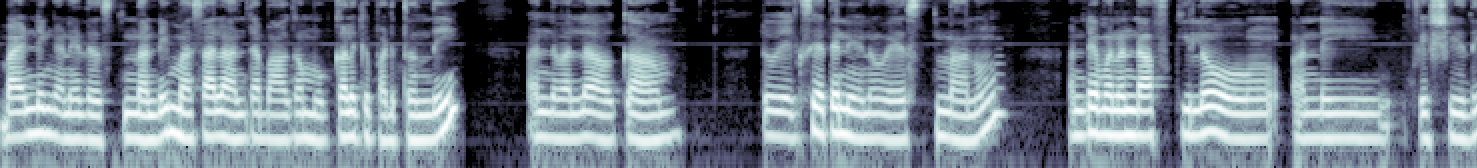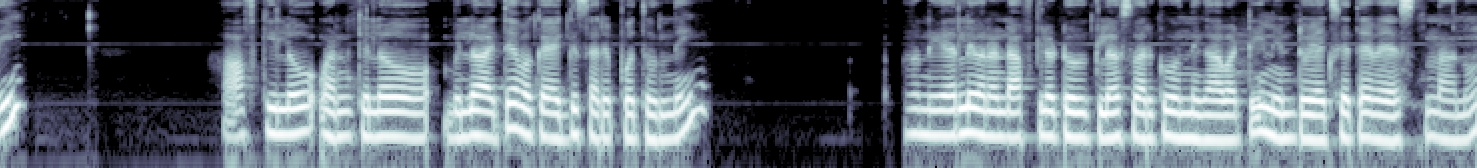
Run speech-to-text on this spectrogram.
బైండింగ్ అనేది వస్తుందండి. మసాలా అంతా బాగా ముక్కలకి పడుతుంది. అందువల్ల ఒక టూ ఎగ్స్ అయితే నేను వేస్తున్నాను. అంటే వన్ అండ్ హాఫ్ కిలో అండి ఫిష్ ఇది. Half kilo one kilo below అయితే ఒక ఎగ్ సరిపోతుంది. Nearly one and half kilo two kilos వరకు ఉంది కాబట్టి నేను టూ ఎగ్స్ అయితే వేస్తున్నాను.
